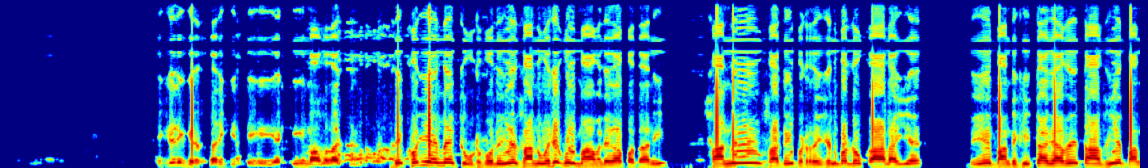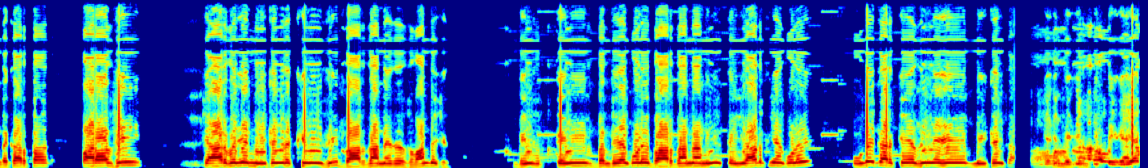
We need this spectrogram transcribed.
ਇੱਕ ਜਿਹੜੀ ਗ੍ਰਿਫਤਾਰੀ ਕੀਤੀ ਗਈ ਹੈ ਕੀ ਮਾਮਲਾ ਕੀ? ਦੇਖੋ ਜੀ ਐਵੇਂ ਝੂਠ ਬੋਲੀ ਹੈ ਸਾਨੂੰ ਇਹਦੇ ਕੋਈ ਮਾਮਲੇ ਦਾ ਪਤਾ ਨਹੀਂ। ਸਾਨੂੰ ਸਾਡੀ ਫੈਡਰੇਸ਼ਨ ਵੱਲੋਂ ਕਾਲ ਆਈ ਹੈ ਵੀ ਇਹ ਬੰਦ ਕੀਤਾ ਜਾਵੇ, ਤਾਂ ਅਸੀਂ ਇਹ ਬੰਦ ਕਰਤਾ। ਪਰ ਅਸੀਂ 4 ਵਜੇ ਮੀਟਿੰਗ ਰੱਖੀ ਹੋਈ ਸੀ ਬਾਰਦਾਨੇ ਦੇ ਸੰਬੰਧ 'ਚ। ਵੀ ਕਈ ਬੰਦਿਆਂ ਕੋਲੇ ਬਾਰਦਾਨਾ ਨਹੀਂ, ਕਈ ਆੜਤੀਆਂ ਕੋਲੇ। ਉਹਦੇ ਕਰਕੇ ਅਸੀਂ ਇਹ ਮੀਟਿੰਗ ਜਿਹੜੀ ਮੀਟਿੰਗ ਕੀਤੀ ਗਈ ਹੈ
